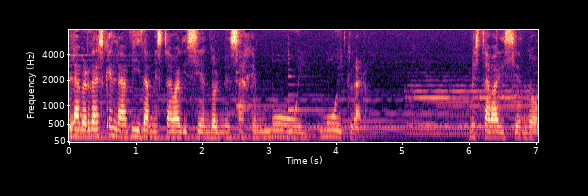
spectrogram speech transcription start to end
la verdad es que la vida me estaba diciendo el mensaje muy, muy claro. Me estaba diciendo,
